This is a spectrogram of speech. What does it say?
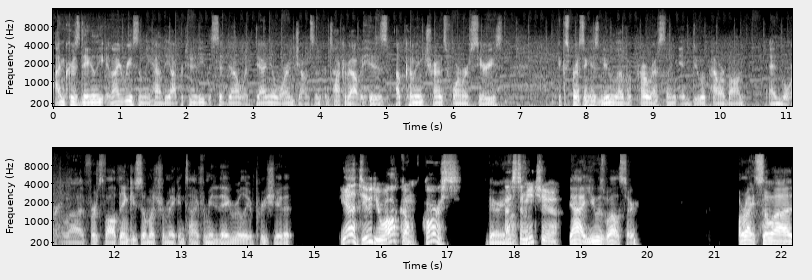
I'm Chris Daly, and I recently had the opportunity to sit down with Daniel Warren Johnson and talk about his upcoming Transformers series, expressing his new love of pro wrestling in Do a Powerbomb and more. Well, uh, first of all, thank you so much for making time for me today. Really appreciate it. Yeah, dude, you're welcome. Of course. Very Nice awesome. to meet you. Yeah, you as well, sir. All right, so uh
